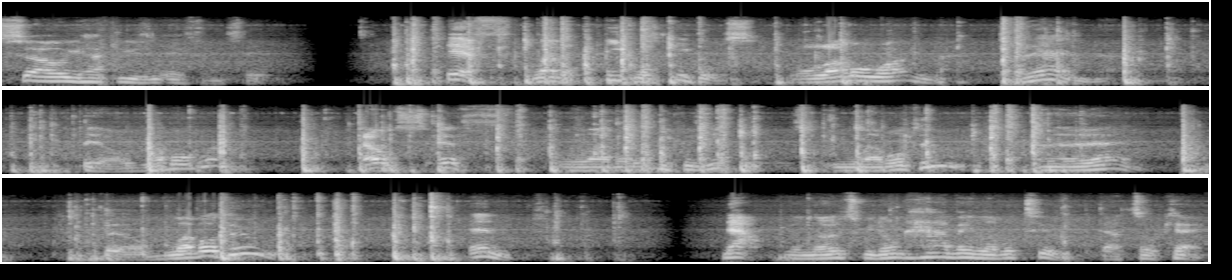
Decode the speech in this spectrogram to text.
So you have to use an if-then statement. If level equals equals level 1, then build level 1. Else if level equals equals level 2. Then build level 2. End. Now, you'll notice we don't have a level 2, but that's okay.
